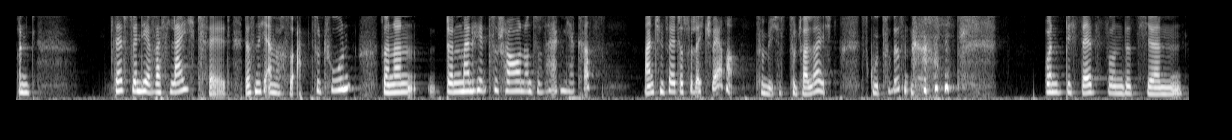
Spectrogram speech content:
Und selbst wenn dir was leicht fällt, das nicht einfach so abzutun, sondern dann mal hinzuschauen und zu sagen, ja krass, Manchen fällt das vielleicht schwerer. Für mich ist es total leicht. Ist gut zu wissen. und dich selbst so ein bisschen,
